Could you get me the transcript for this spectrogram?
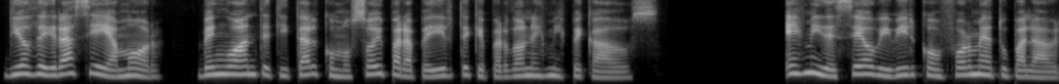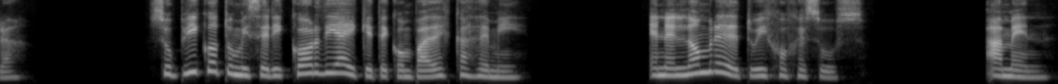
Dios de gracia y amor, vengo ante ti tal como soy para pedirte que perdones mis pecados. Es mi deseo vivir conforme a tu palabra. Suplico tu misericordia y que te compadezcas de mí. En el nombre de tu Hijo Jesús. Amén.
